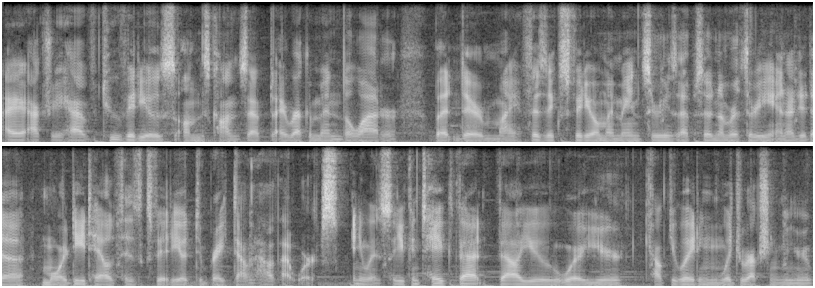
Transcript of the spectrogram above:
I actually have two videos on this concept, I recommend the latter, but they're my physics video, my main series, episode number 3, and I did a more detailed physics video to break down how that works. Anyways, so you can take that value where you're calculating what direction you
